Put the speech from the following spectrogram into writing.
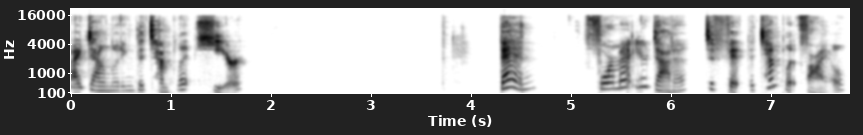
by downloading the template here. Then, format your data to fit the template file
